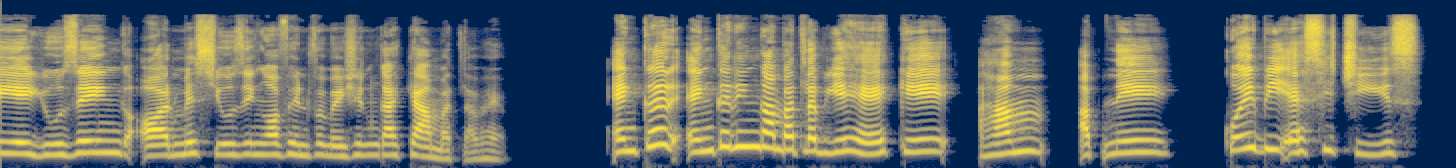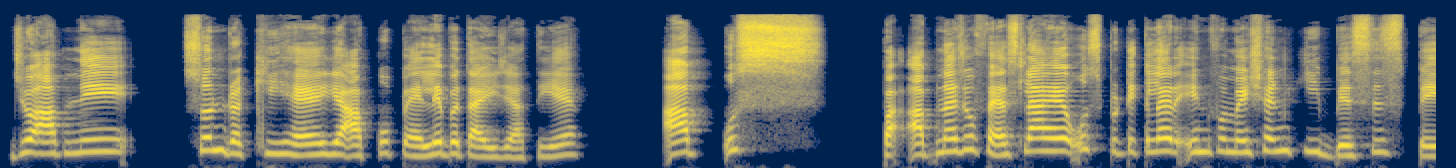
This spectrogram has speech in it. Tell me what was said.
ये यूजिंग और मिस यूजिंग ऑफ़ इंफॉर्मेशन का क्या मतलब है। एंकर एंकरिंग का मतलब ये है कि हम अपने कोई भी ऐसी चीज़ जो आपने सुन रखी है या आपको पहले बताई जाती है, आप उस अपना जो फैसला है उस पर्टिकुलर इंफॉर्मेशन की बेसिस पे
